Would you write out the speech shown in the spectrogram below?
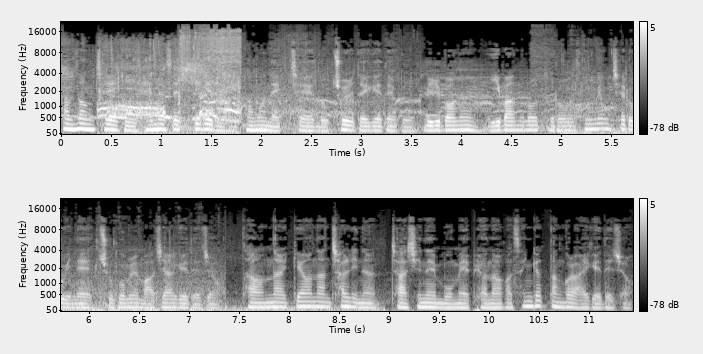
산성체액이 헬멧에 튀게 되고 검은 액체에 노출되게 되고 밀번은 입안으로 들어온 생명체로 인해 죽음을 맞이하게 되죠. 다음날 깨어난 찰리는 자신의 몸에 변화가 생겼단 걸 알게 되죠.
